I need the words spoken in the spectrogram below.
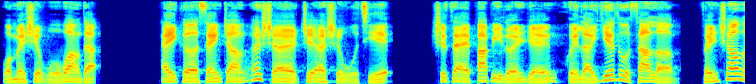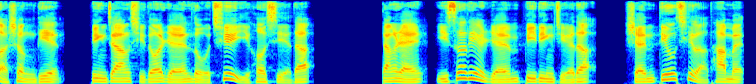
我们是无望的。哀歌三章二十二至二十五节是在巴比伦人毁了耶路撒冷、焚烧了圣殿，并将许多人掳去以后写的。当然，以色列人必定觉得神丢弃了他们，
